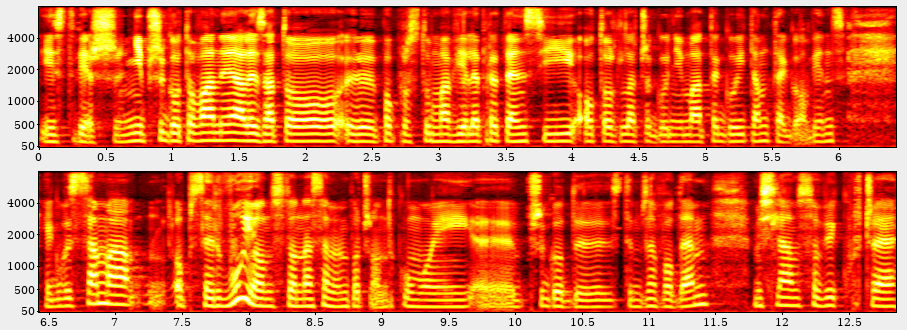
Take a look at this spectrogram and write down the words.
jest, wiesz, nieprzygotowany, ale za to e, po prostu ma wiele pretensji o to, dlaczego nie ma tego i tamtego. Więc jakby sama obserwując to na samym początku mojej e, przygody z tym zawodem, myślę, myślałam sobie, kurczę,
